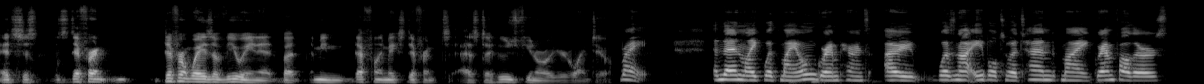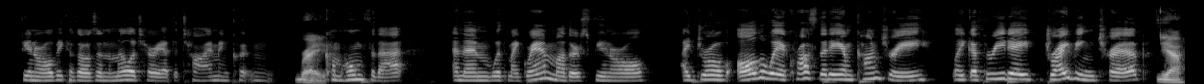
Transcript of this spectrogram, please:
it's just it's different different ways of viewing it, but I mean, definitely makes a difference as to whose funeral you're going to. Right. And then, like with my own grandparents, I was not able to attend my grandfather's funeral because I was in the military at the time and couldn't Right. come home for that. And then with my grandmother's funeral, I drove all the way across the damn country, like a three day driving trip, Yeah.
